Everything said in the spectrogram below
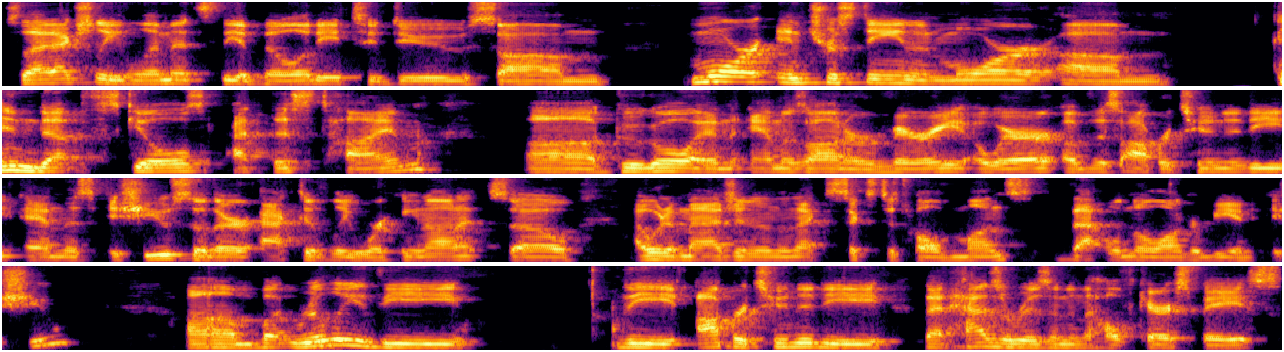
so that actually limits the ability to do some more interesting and more um, in-depth skills at this time. Uh, Google and Amazon are very aware of this opportunity and this issue, so they're actively working on it. So I would imagine in the next six to 12 months, that will no longer be an issue. Um, but really, the the opportunity that has arisen in the healthcare space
